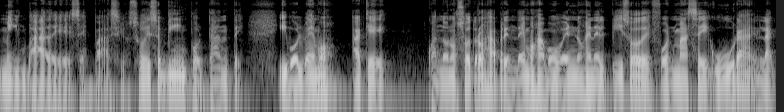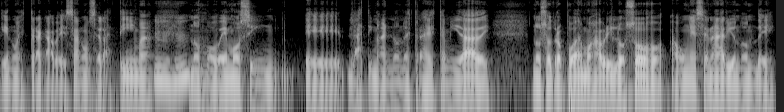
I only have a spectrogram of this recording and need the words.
me invade ese espacio. eso es bien importante. Y volvemos a que cuando nosotros aprendemos a movernos en el piso de forma segura, en la que nuestra cabeza no se lastima, nos movemos sin eh, lastimarnos nuestras extremidades, nosotros podemos abrir los ojos a un escenario en donde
